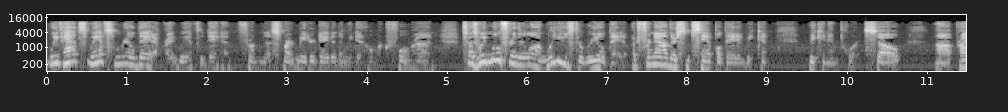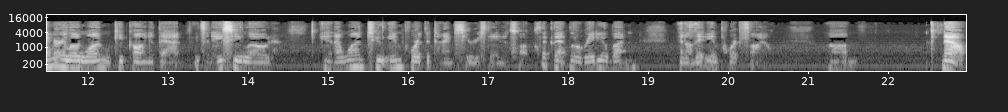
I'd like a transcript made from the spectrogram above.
we've had we have some real data, right? We have the data from the smart meter data that we did homework for on. So as we move further along, we'll use the real data. But for now, there's some sample data we can we can import. So uh, primary load one, we'll keep calling it that. It's an AC load and I want to import the time series data. So I'll click that little radio button and I'll hit import file. Um, now,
